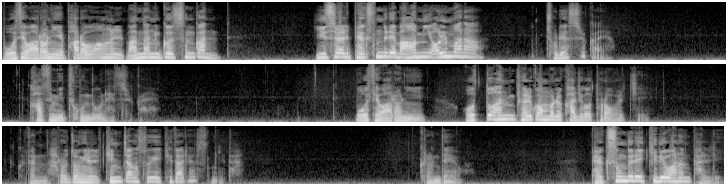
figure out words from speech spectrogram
모세와 아론이 바로 왕을 만나는 그 순간 이스라엘 백성들의 마음이 얼마나 졸였을까요? 가슴이 두근두근 했을까요? 모세와 아론이 어떠한 결과물을 가지고 돌아올지 그들은 하루 종일 긴장 속에 기다렸습니다. 그런데요. 백성들의 기대와는 달리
